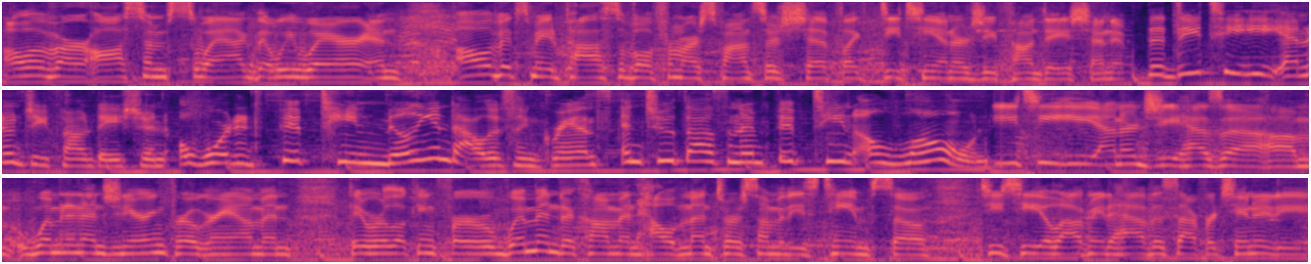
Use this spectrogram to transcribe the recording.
all of our awesome swag that we wear, and all of it's made possible from our sponsorship like DTE Energy Foundation. The DTE Energy Foundation awarded $15 million in grants in 2015 alone. DTE Energy has a um, women in engineering program, and they were looking for women to come and help mentor some of these teams. So DTE allowed me to have this opportunity.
